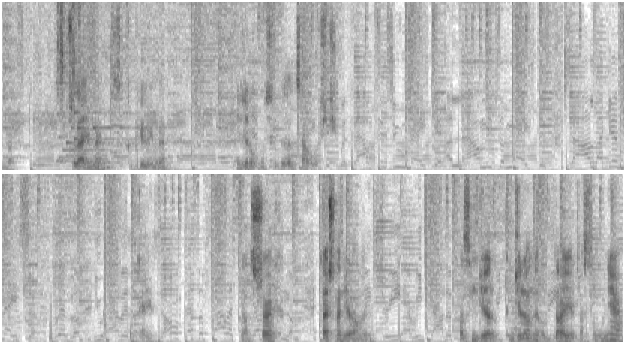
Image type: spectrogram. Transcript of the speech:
Dobra. Sprzedajmy, skopiujmy i zróbmy sobie za całość. Okej. Na trzech. Też na dzielonym. Czasem dziel dzielony oddaje, czasem nie.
